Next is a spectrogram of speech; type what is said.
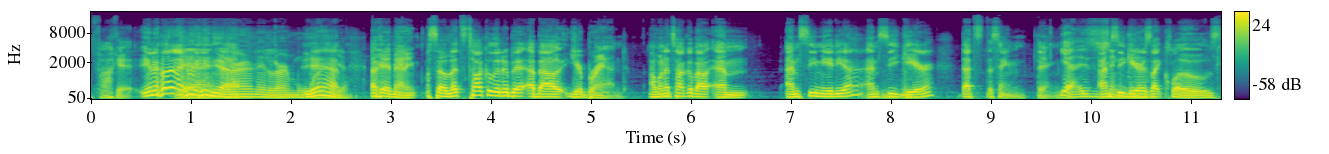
fuck it. You know what yeah, I mean? Yeah. learn and learn more. Yeah. yeah. Okay, Manny. So let's talk a little bit about your brand. I want to talk about um, MC Media, MC Gear. That's the same thing. Mm-hmm. Yeah, MC Gear yeah. is like clothes.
